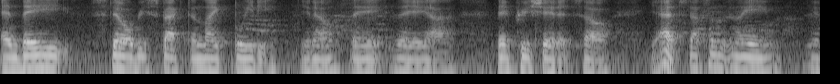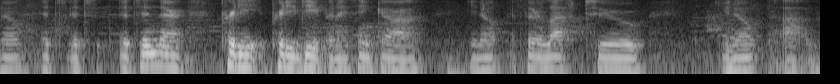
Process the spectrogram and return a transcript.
and they still respect and like Bwiti. You know, they they uh, they appreciate it. So yeah, it's definitely you know it's it's it's in there pretty pretty deep, and I think uh, you know if they're left to you know um,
